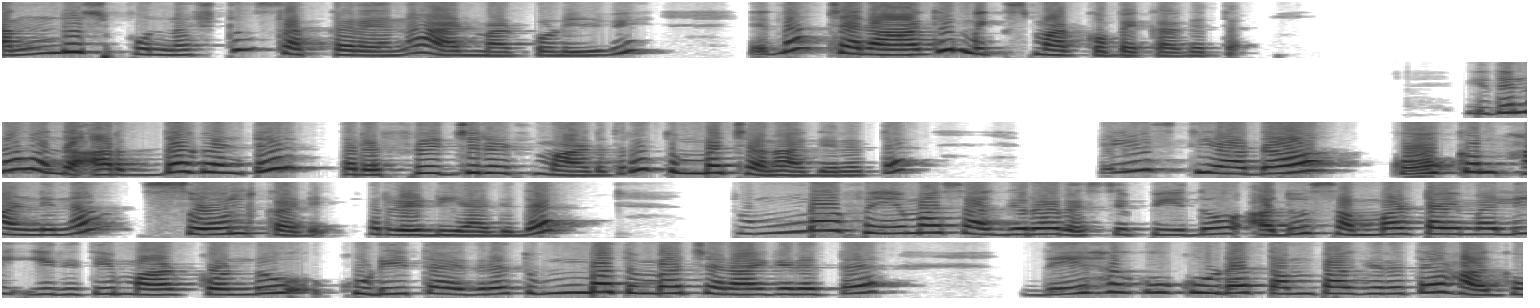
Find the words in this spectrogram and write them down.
ಒಂದು ಸ್ಪೂನ್ ಅಷ್ಟು ಸಕ್ಕರೆಯನ್ನ ಆಡ್ ಮಾಡ್ಕೊಂಡಿದೀವಿ. ಇದನ್ನ ಚೆನ್ನಾಗಿ ಮಿಕ್ಸ್ ಮಾಡ್ಕೋಬೇಕಾಗತ್ತೆ. ಇದನ್ನ ಒಂದು ಅರ್ಧ ಗಂಟೆ ರೆಫ್ರಿಜರೇಟ್ ಮಾಡಿದ್ರೆ ತುಂಬಾ ಚೆನ್ನಾಗಿರುತ್ತೆ. ಟೇಸ್ಟಿಯಾದ ಕೋಕಮ್ ಹಣ್ಣಿನ ಸೋಲ್ ಕಡಿ ರೆಡಿ ಆಗಿದೆ ತುಂಬಾ ಫೇಮಸ್ ಆಗಿರೋ ರೆಸಿಪಿ ಇದು. ಅದು ಸಮ್ಮರ್ ಟೈಮ್ ಅಲ್ಲಿ ಈ ರೀತಿ ಮಾಡ್ಕೊಂಡು ಕುಡಿತಾ ಇದ್ರೆ ತುಂಬಾ ತುಂಬಾ ಚೆನ್ನಾಗಿರುತ್ತೆ. ದೇಹಕ್ಕೂ ಕೂಡ ತಂಪಾಗಿರುತ್ತೆ ಹಾಗೂ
